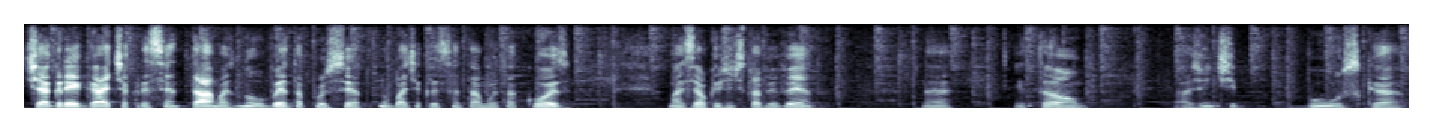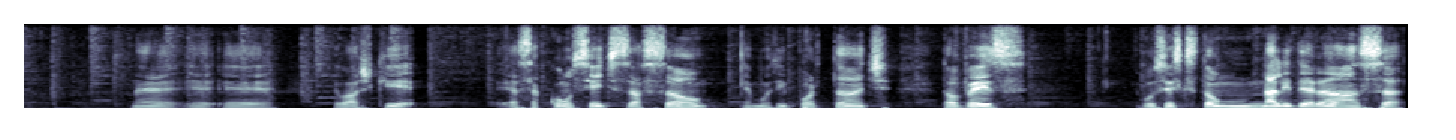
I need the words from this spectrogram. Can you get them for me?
te agregar e te acrescentar. Mas 90% não vai te acrescentar muita coisa. Mas é o que a gente está vivendo. Né? Então, a gente busca né, é, é, eu acho que essa conscientização é muito importante. Talvez vocês que estão na liderança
